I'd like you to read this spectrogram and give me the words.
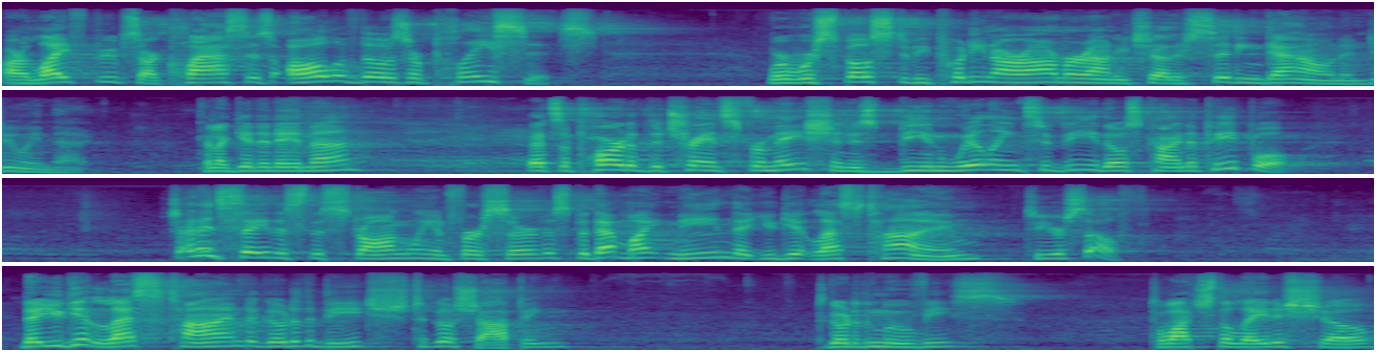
Our life groups, our classes, all of those are places where we're supposed to be putting our arm around each other, sitting down and doing that. Can I get an amen? That's a part of the transformation is being willing to be those kind of people. Which I didn't say this this strongly in first service, but that might mean that you get less time to yourself. That you get less time to go to the beach, to go shopping, to go to the movies, to watch the latest show.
